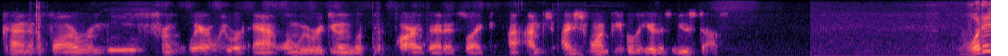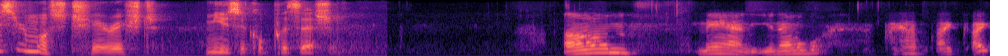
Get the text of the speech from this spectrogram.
kind of far removed from where we were at when we were doing with the part that it's like I, I'm, I just want people to hear this new stuff. What is your most cherished musical possession? Um, man, you know, I got I, I,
